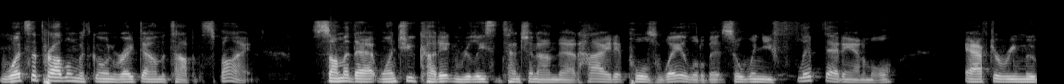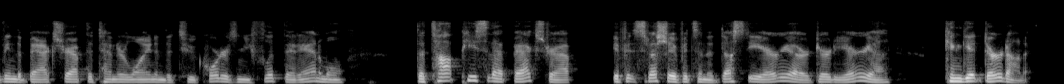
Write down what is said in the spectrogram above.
What's the problem with going right down the top of the spine? Some of that, once you cut it and release the tension on that hide, it pulls away a little bit. So when you flip that animal after removing the backstrap, the tenderloin, and the two quarters, and you flip that animal, the top piece of that backstrap, if it, especially if it's in a dusty area or dirty area, can get dirt on it.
